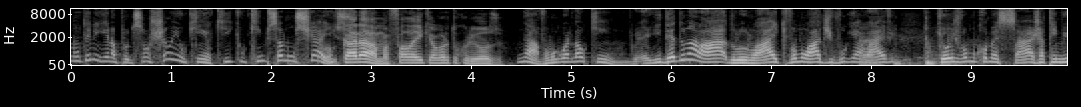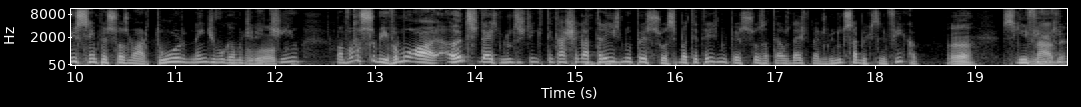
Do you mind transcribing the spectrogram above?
Não tem ninguém na produção, chamem o Kim aqui, que o Kim precisa anunciar Ô, isso. Cara, mas fala aí que agora eu tô curioso. Não, vamos guardar o Kim. E dedo na do like, vamos lá, divulguem a É. live, que hoje vamos começar. Já tem 1.100 pessoas no Arthur, nem divulgamos Louco. direitinho. Mas vamos subir, vamos, ó, antes de 10 minutos a gente tem que tentar chegar a 3 mil pessoas. Se bater 3 mil pessoas até os 10 primeiros minutos, sabe o que significa? Ah, Significa Nada.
